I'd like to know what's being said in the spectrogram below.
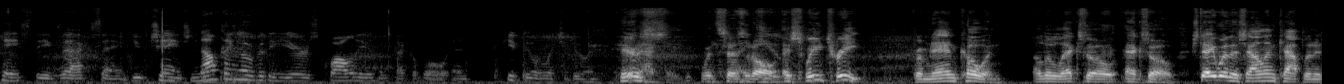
tastes the exact same. You've changed nothing over the years. Quality is impeccable, and keep doing what you're doing. Here's Exactly. what says Thank it all. you. A sweet treat from Nan Cohen. A little XO XO. Stay with us. Alan Kaplan is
